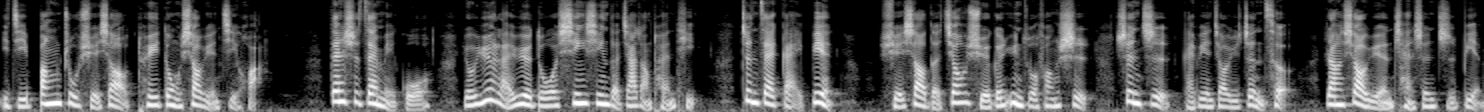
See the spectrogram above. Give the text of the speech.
以及帮助学校推动校园计划。但是在美国，有越来越多新兴的家长团体正在改变学校的教学跟运作方式，甚至改变教育政策，让校园产生质变。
